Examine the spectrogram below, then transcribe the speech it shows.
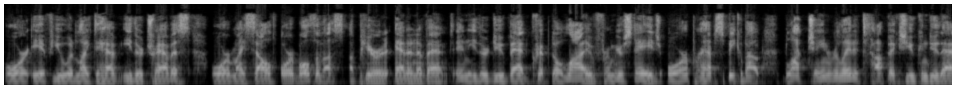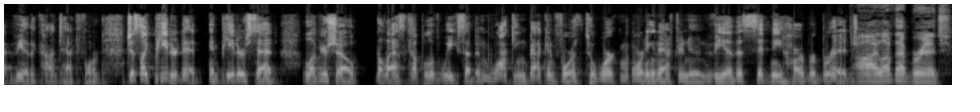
or if you would like to have either Travis or myself or both of us appear at an event and either do bad crypto live from your stage or perhaps speak about blockchain related you can do that via the contact form, just like Peter did. And Peter said, Love your show. The last couple of weeks, I've been walking back and forth to work morning and afternoon via the Sydney Harbor Bridge. Oh, I love that bridge.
